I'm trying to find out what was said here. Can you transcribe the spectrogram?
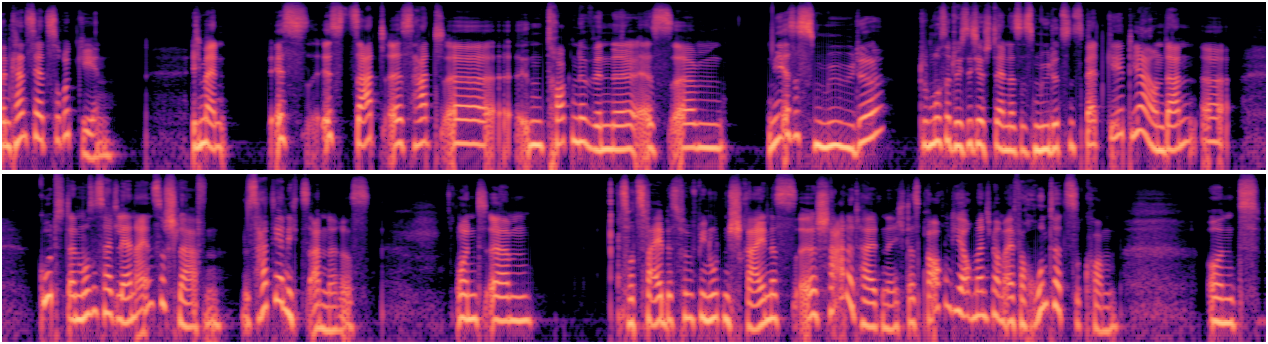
dann kannst du ja zurückgehen. Ich meine, es ist satt, es hat äh, eine trockene Windel, es, ähm, nee, es ist müde. Du musst natürlich sicherstellen, dass es müde ins Bett geht, ja, und dann, äh, gut, dann muss es halt lernen einzuschlafen. Es hat ja nichts anderes. Und ähm, so zwei bis fünf Minuten schreien, das äh, schadet halt nicht. Das brauchen die auch manchmal, um einfach runterzukommen. Und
